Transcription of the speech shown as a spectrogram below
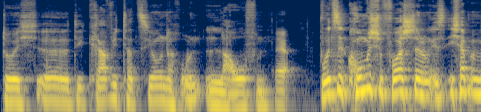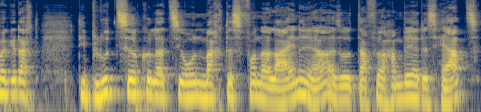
durch äh, die Gravitation nach unten laufen. Ja. Wo es eine komische Vorstellung ist. Ich habe immer gedacht, die Blutzirkulation macht es von alleine, ja. Also dafür haben wir ja das Herz.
